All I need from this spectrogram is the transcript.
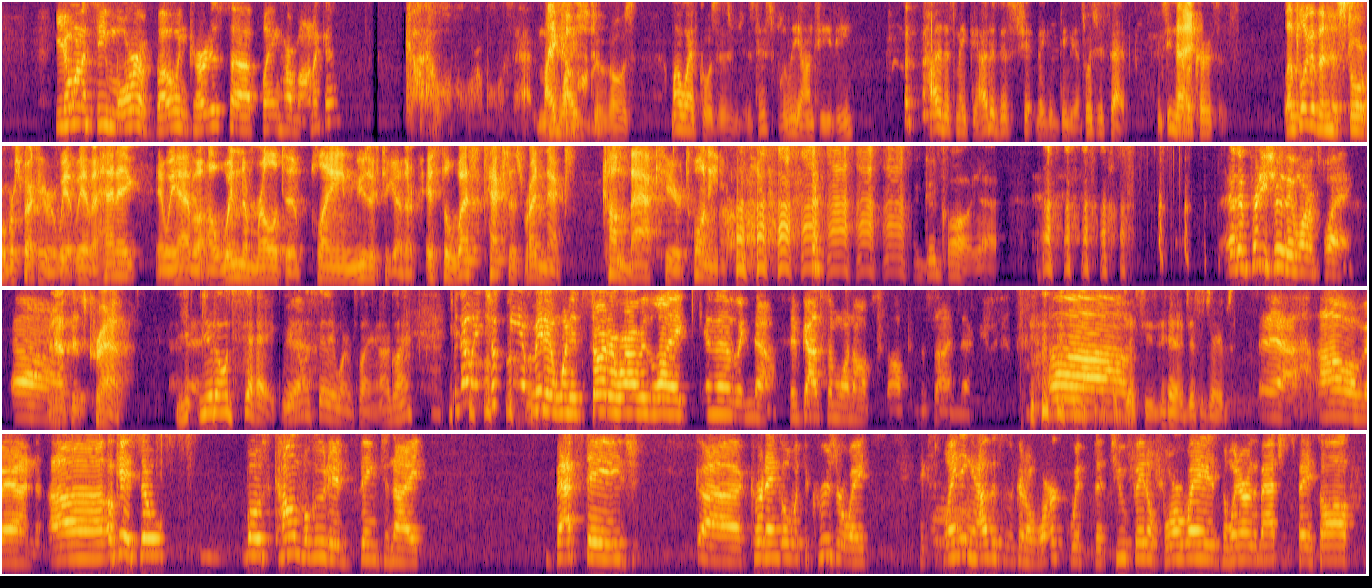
You don't want to see more of Bo and Curtis uh, playing harmonica? God, how horrible is that? My Hey, wife too goes. My wife goes, is, "Is this really on TV? How did this make? How did this shit make it TV?" That's what she said, and she never Hey. curses. Let's look at the historical perspective here. We have, we have a Hennig and we have a, a Windham relative playing music together. It's the West Texas Rednecks come back here 20 Good call. Yeah. And I'm pretty sure they weren't playing. Uh, Wrap this crap. You, you don't say. You Yeah. don't say they weren't playing. Huh? Go ahead. you know, it took me a minute when it started where I was like, and then I was like, no, they've got someone off off to the side there. Uh, Jesse, yeah, Jesse James. Yeah. Oh man. Uh, okay, so most convoluted thing tonight. Backstage, uh, Kurt Angle with the cruiserweights explaining how this is going to work with the two fatal four ways. The winner of the matches face off.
